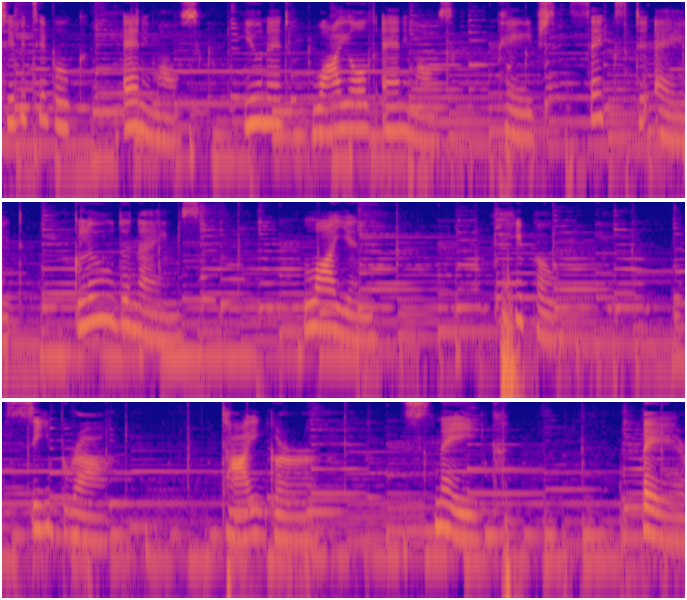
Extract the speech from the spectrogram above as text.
Activity Book Animals, Unit Wild Animals, page 6 to 8. Glue the names Lion, Hippo, Zebra, Tiger, Snake, Bear.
